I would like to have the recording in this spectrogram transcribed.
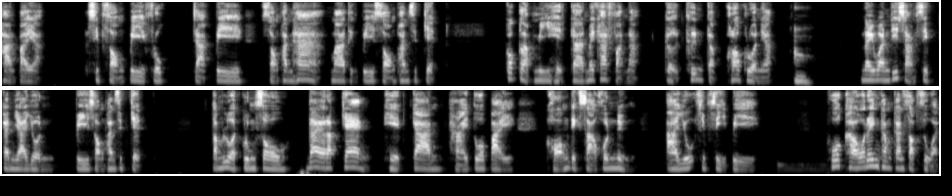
ผ่านไปอะ 12 ปีฟลุกจากปี 2005 มาถึงปี 2017 ก็กลับมีเหตุการณ์ไม่คาดฝันอะเกิดขึ้นกับครอบครัวเนี้ยอ๋อในวันที่ 30 กันยายน ปี 2017 ตำรวจกรุงโซลได้รับแจ้งเหตุการณ์หายตัวไปของเด็กสาวคนหนึ่ง อายุ 14 ปี พวกเขาเร่งทำการสอบสวน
